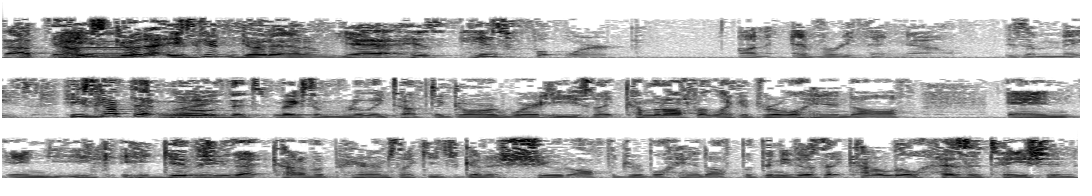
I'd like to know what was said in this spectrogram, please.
That's he's good. At, he's getting good at them. Yeah, his his footwork on everything now is amazing. He's got that move Right. that makes him really tough to guard, where he's like coming off at like a dribble handoff, and and he, he gives you that kind of appearance like he's going to shoot off the dribble handoff, but then he does that kind of little hesitation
